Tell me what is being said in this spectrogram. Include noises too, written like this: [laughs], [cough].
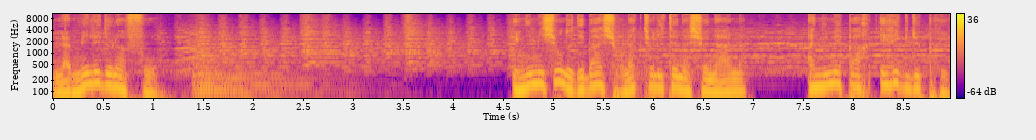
La mêlée de l'info. Une émission de débat sur l'actualité nationale, animée par Éric Dupri.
